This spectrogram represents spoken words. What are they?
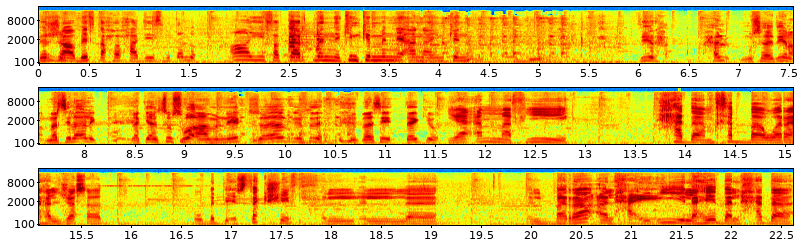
بيرجعوا بيفتحوا حديث بتقول له آه يي فكرت منك. يمكن مني أنا يمكن. كثير ح- حلو. مشاهدينا ميرسي لك. لكن شو شو وقع منك؟ شو merci thank you يا أما في حدا مخبى ورا هالجسد وبدي استكشف ال ال البراءة الحقيقية لهيدا الحدا.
